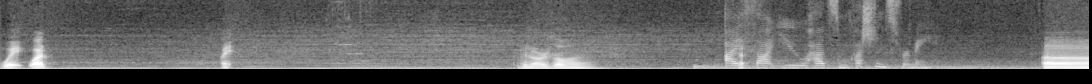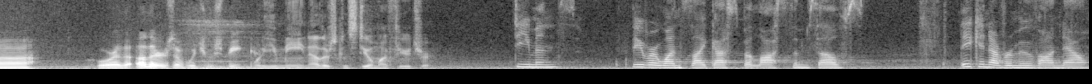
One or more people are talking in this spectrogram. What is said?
Wait, what? Wait. If I don't resolve. I thought you had some questions for me. Uh. Who are the others of which you speak? What do you mean others can steal my future? Demons. They were once like us but lost themselves. They can never move on now,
